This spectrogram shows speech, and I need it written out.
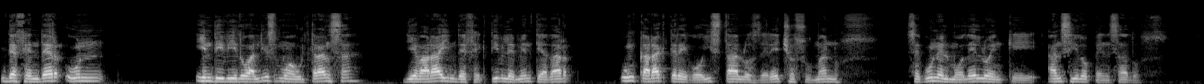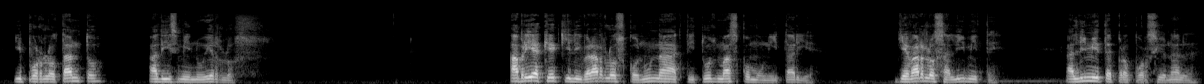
Defender un individualismo a ultranza llevará indefectiblemente a dar un carácter egoísta a los derechos humanos, según el modelo en que han sido pensados, y por lo tanto a disminuirlos. Habría que equilibrarlos con una actitud más comunitaria, llevarlos al límite, al límite proporcional,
